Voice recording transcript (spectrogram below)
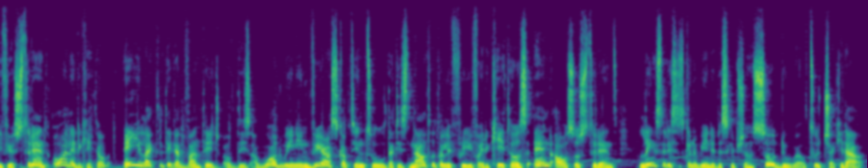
If you're a student or an educator and you like to take advantage of this award-winning VR sculpting tool that is now totally free for educators and also students, links to this is going to be in the description, so do well to check it out.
